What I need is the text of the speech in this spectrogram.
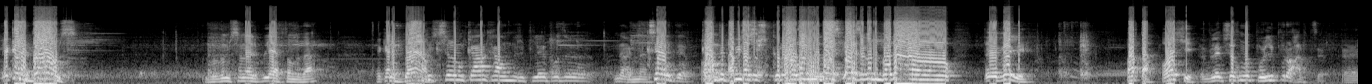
έκανε bounce! Θα το δούμε σε ένα replay αυτό μετά. Έκανε Δεν bounce. ξέρουμε καν να κάνουμε replay, οπότε... Εντάξει. Ξέρετε, κάντε πίσω Αυτός- scroll. αυτός μου τα έχεις πέσει, εγώ του πετάω ε, βέλη. Πάτα, όχι. Βλέπεις έχουμε πολύ pro-archer. Ε.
